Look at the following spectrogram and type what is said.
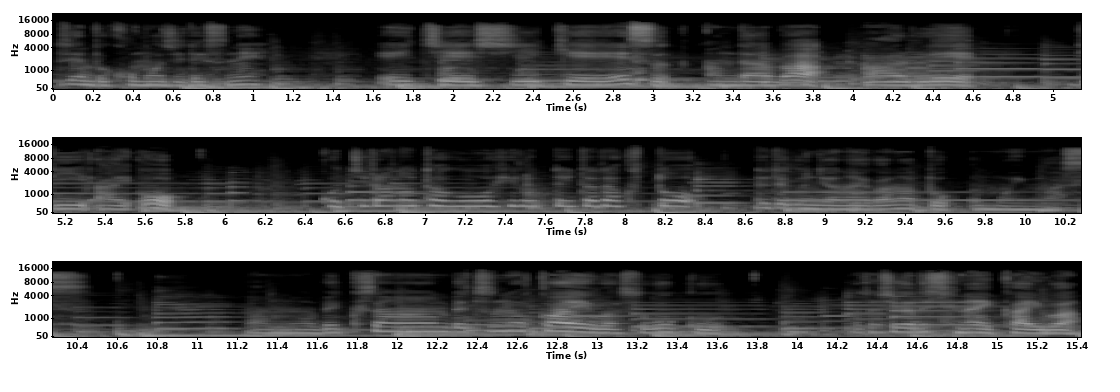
全部小文字ですね。HACKS アンダーバー RADIO こちらのタグを拾っていただくと出てくんじゃないかなと思います。あのベックさん別の回はすごく私が出てない回は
